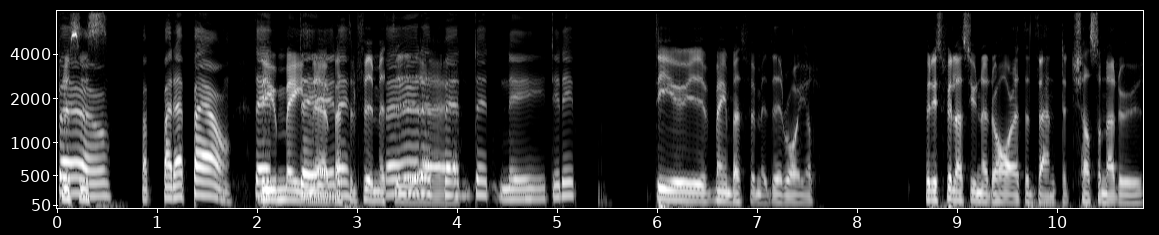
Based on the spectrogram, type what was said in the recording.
precis. Det är ju main da, i... det är ju main battle-filmet i Royal. För det spelas ju när du har ett advantage, alltså när du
